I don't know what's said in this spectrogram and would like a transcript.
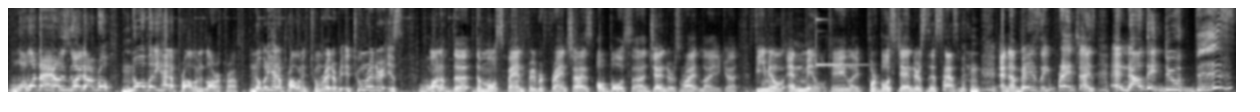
What, what the hell is going on, bro? Nobody had a problem with Lara Croft. Nobody had a problem with Tomb Raider. Tomb Raider is one of the the most fan favorite franchise oh both uh, genders right? Like uh, female and male okay? Like for both genders this has been an amazing franchise. And now they do this?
